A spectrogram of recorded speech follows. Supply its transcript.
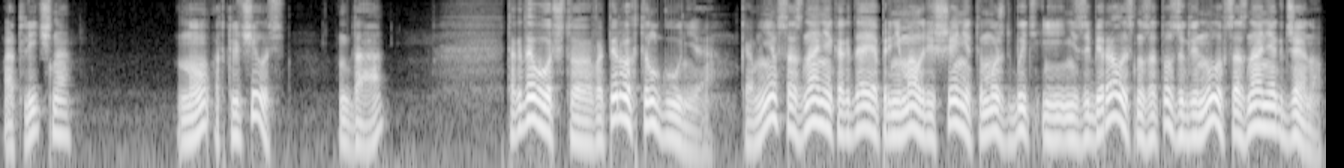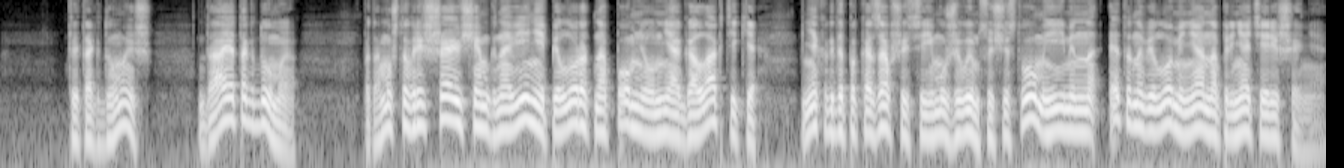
«Отлично». «Ну, отключилась?» «Да». «Тогда вот что. Во-первых, ты лгунья. Ко мне в сознание, когда я принимал решение, ты, может быть, и не забиралась, но зато заглянула в сознание к Джену». «Ты так думаешь?» «Да, я так думаю потому что в решающее мгновение Пилород напомнил мне о галактике, некогда показавшейся ему живым существом, и именно это навело меня на принятие решения.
